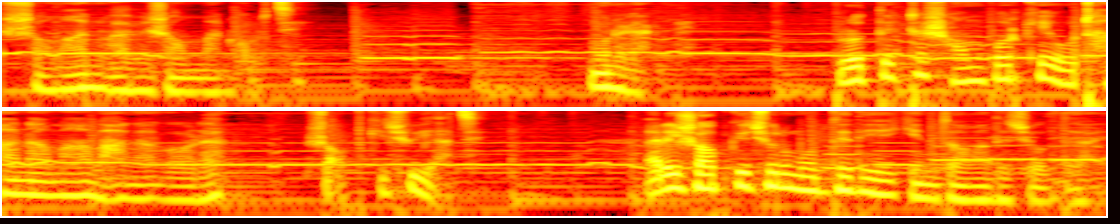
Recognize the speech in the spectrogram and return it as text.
সমানভাবে সম্মান করছে। মনে রাখবে প্রত্যেকটা সম্পর্কে ওঠা নামা ভাঙা গড়া সব কিছুই আছে। আর এই সব কিছুর মধ্যে দিয়ে কিন্তু আমাদের চলতে হয়।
